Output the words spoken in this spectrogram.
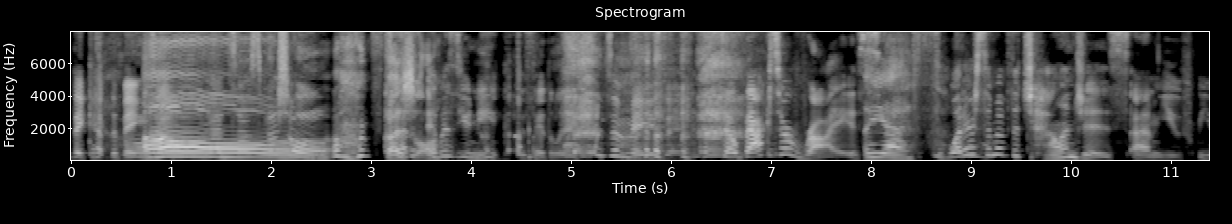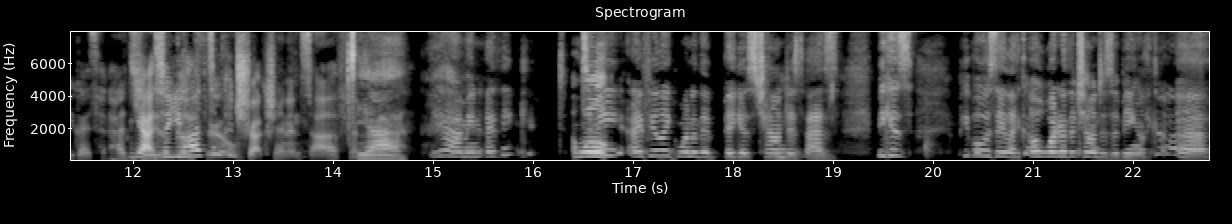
They kept the bangs. Oh. out. that's so Oh, special. It was unique to say the least. It's amazing. So back to Rise. yes. What are some of the challenges um, you've you guys have had? To yeah. So you go had through? some construction and stuff. and- Yeah. Yeah, I mean, I think well, to me, I feel like one of the biggest challenges as because people would say like, "Oh, what are the challenges of being like a,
